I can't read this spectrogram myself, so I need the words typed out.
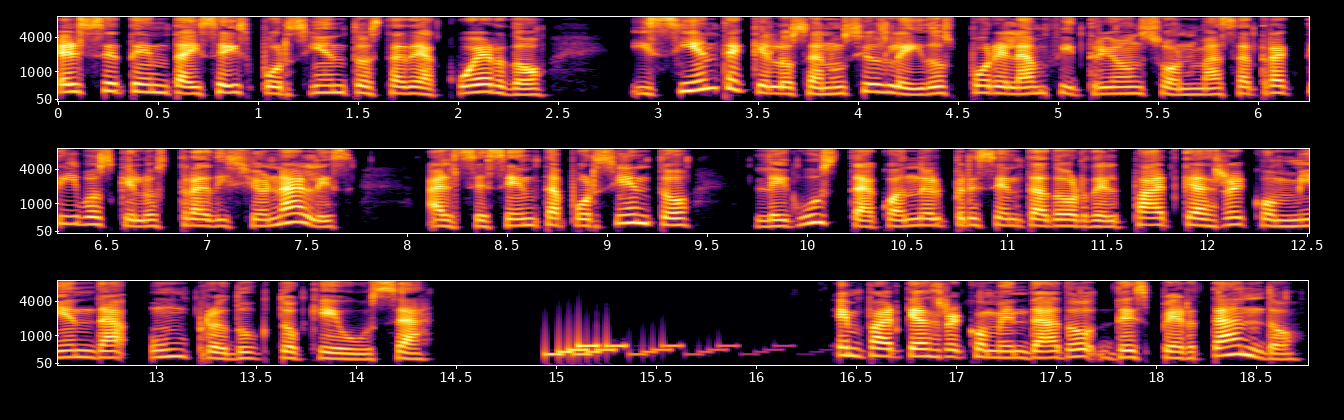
El 76% está de acuerdo y siente que los anuncios leídos por el anfitrión son más atractivos que los tradicionales. Al 60% le gusta cuando el presentador del podcast recomienda un producto que usa. En podcast recomendado Despertando.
